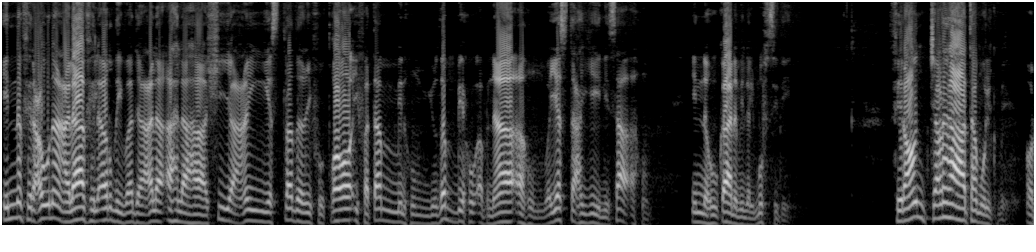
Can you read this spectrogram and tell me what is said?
ان فرعون علا فی الارض وجعل اہلها شیعا یستضعف طائفتا منہم یذبح ابناءہم ویستحیی نساءہم انہو کان من المفسدین۔ فرعون چڑھ رہا تھا ملک میں اور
